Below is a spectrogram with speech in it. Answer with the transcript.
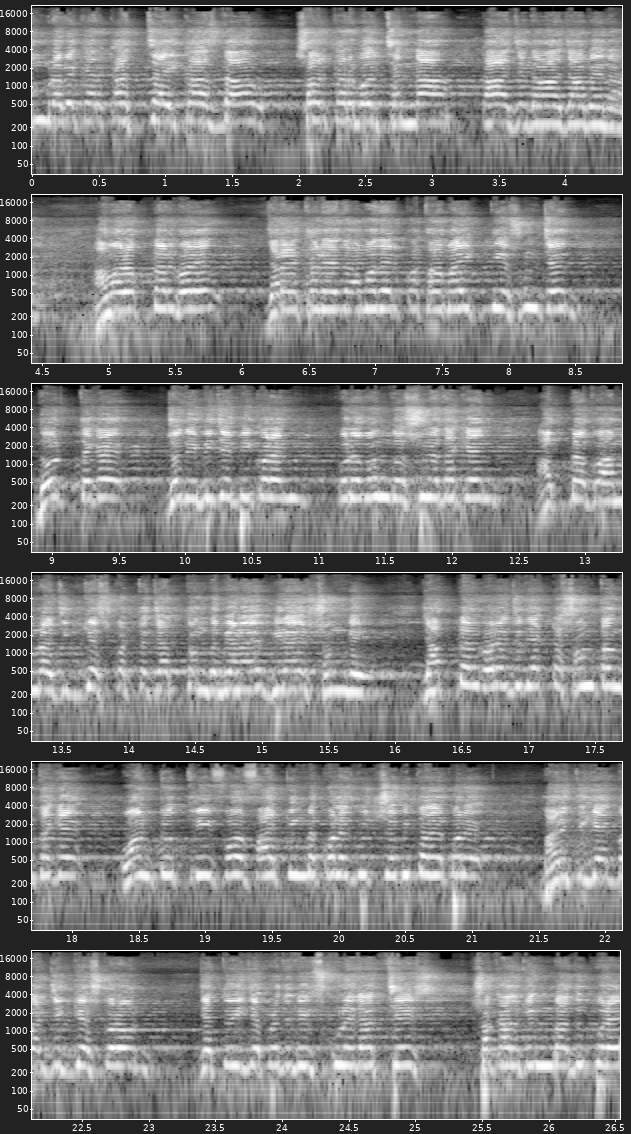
আমরা বেকার, কাজ চাই, কাজ দাও। সরকার বলছেন, না, কাজ দেওয়া যাবে না। আমার আপনার ঘরে যারা এখানে আমাদের কথা মাইক দিয়ে শুনছেন, দূর থেকে যদি বিজেপি করেন, কোনো বন্ধু শুনে থাকেন আপনাকে আমরা জিজ্ঞেস করতে চাই অত্যন্ত বিনয় বিনয়ের সঙ্গে যে আপনার ঘরে যদি একটা সন্তান থাকে one two three four five কিংবা কলেজ বিশ্ববিদ্যালয়ে পড়ে, বাড়ি থেকে একবার জিজ্ঞেস করুন। যে তুই যে প্রতিদিন স্কুলে যাচ্ছিস, সকাল কিংবা দুপুরে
